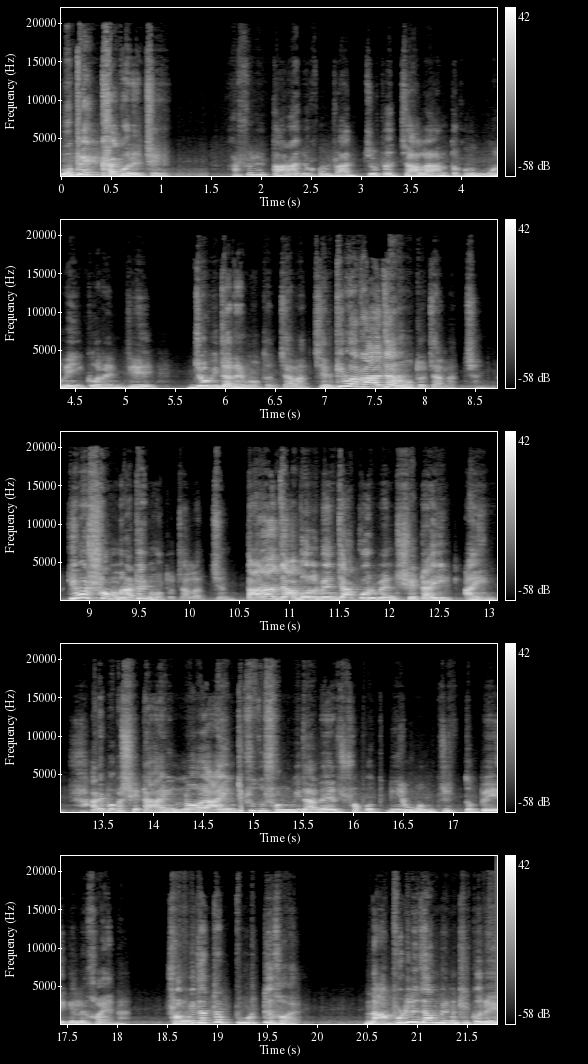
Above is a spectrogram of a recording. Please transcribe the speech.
উপেক্ষা করেছে। আসলে তারা যখন রাজ্যটা চালান, তখন মনেই করেন যে জমিদারের মতন চালাচ্ছেন কিংবা রাজার মতো চালাচ্ছেন, কিংবা সম্রাটের মতো চালাচ্ছেন। তারা যা বলবেন, যা করবেন, সেটাই আইন। আরে বাবা, সেটা আইন নয়। আইনটা শুধু সংবিধানের শপথ নিয়ে মন্ত্রিত্ব পেয়ে গেলে হয় না। সংবিধানটা পড়তে হয়। না পড়লে জানবেন কি করে?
